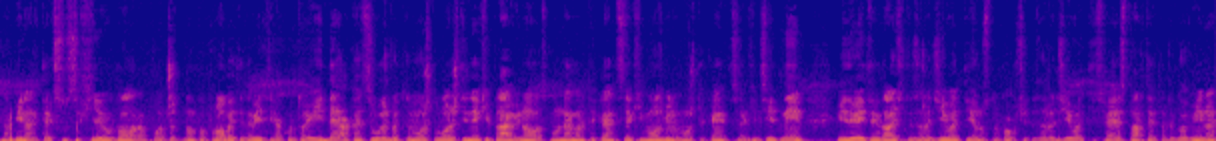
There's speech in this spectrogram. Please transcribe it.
na Binantexu sa 1000 dolara početno, pa probajte da vidite kako to ide, a kad se užbate možete uložiti neki pravi novac, ne morate krenuti s nekim ozbiljnim, možete krenuti s nekim sitnijim i da vidite da li ćete zarađivati, odnosno koliko ćete zarađivati, sve je stvar te trgovine.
